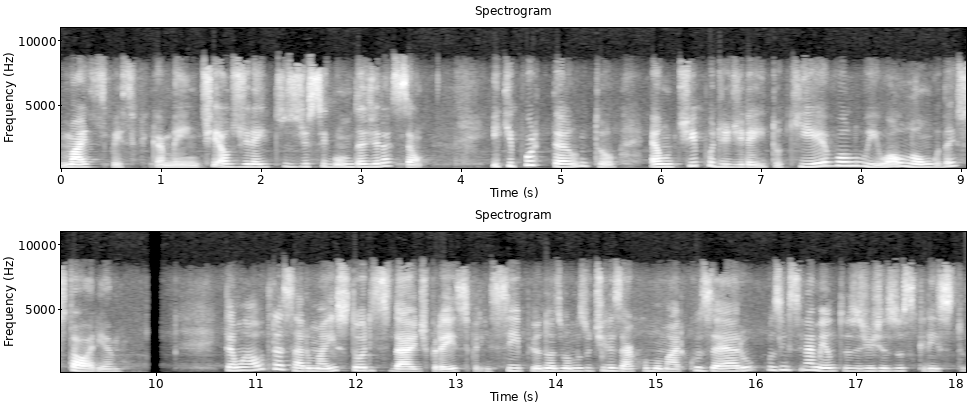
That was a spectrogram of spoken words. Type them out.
mais especificamente aos direitos de segunda geração, e que, portanto, é um tipo de direito que evoluiu ao longo da história. Então, ao traçar uma historicidade para esse princípio, nós vamos utilizar como marco zero os ensinamentos de Jesus Cristo,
